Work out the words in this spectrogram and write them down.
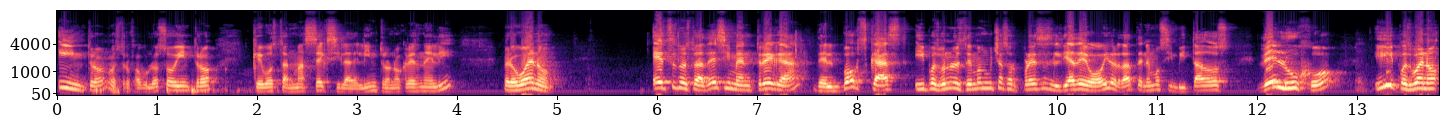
intro, nuestro fabuloso intro. Qué voz tan más sexy la del intro, ¿no crees, Nelly? Pero bueno, esta es nuestra décima entrega del Boxcast. Y pues bueno, les tenemos muchas sorpresas el día de hoy, ¿verdad? Tenemos invitados de lujo. Y pues bueno,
